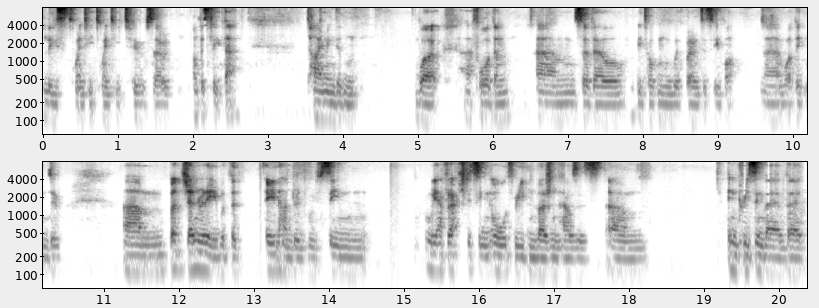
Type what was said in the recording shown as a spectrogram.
at least 2022. So obviously that timing didn't work uh, for them. Um, so they'll be talking with Boeing to see what uh, what they can do. Um, but generally, with the 800, we've seen we have actually seen all three conversion houses um, increasing their their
